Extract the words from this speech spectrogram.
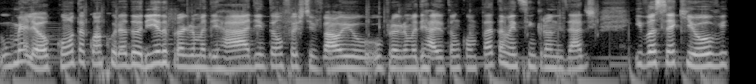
O melhor, conta com a curadoria do programa de rádio, então o festival e o, o, programa de rádio estão completamente sincronizados. E você que ouve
